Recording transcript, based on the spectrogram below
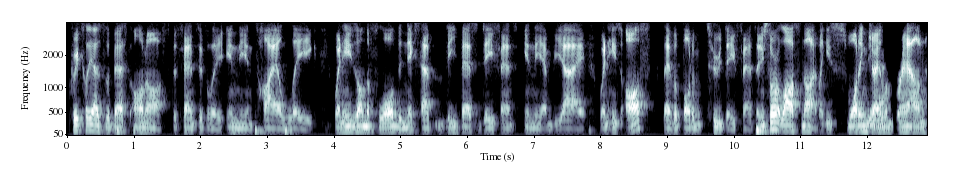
Quickley has the best on off defensively in the entire league. When he's on the floor, the Knicks have the best defense in the NBA. When he's off, they have a bottom two defense. And you saw it last night. Like he's swatting yeah. Jaylen Brown.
